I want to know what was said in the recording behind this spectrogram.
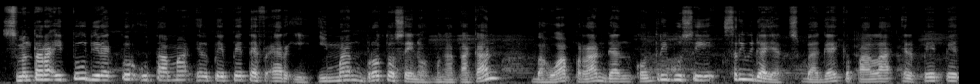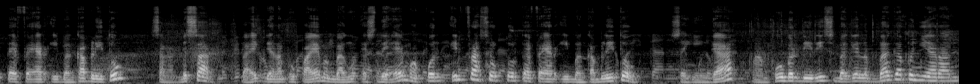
Sementara itu, Direktur Utama LPP TVRI, Iman Brotoseno, mengatakan bahwa peran dan kontribusi Sriwidayat sebagai Kepala LPP TVRI Bangka Belitung sangat besar, baik dalam upaya membangun SDM maupun infrastruktur TVRI Bangka Belitung, sehingga mampu berdiri sebagai lembaga penyiaran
